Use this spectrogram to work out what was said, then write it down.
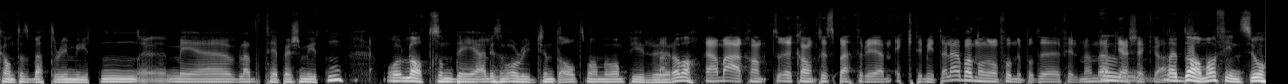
Countess Battery-myten eh, med Vlad Tepers-myten, og late som det er liksom origin til alt som har med vampyrer å gjøre, da. Ja, men Er Count Countess Battery en ekte myte, eller er det bare noe de har funnet på til filmen? Det har ikke jeg sjekka. Nei, dama fins jo,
